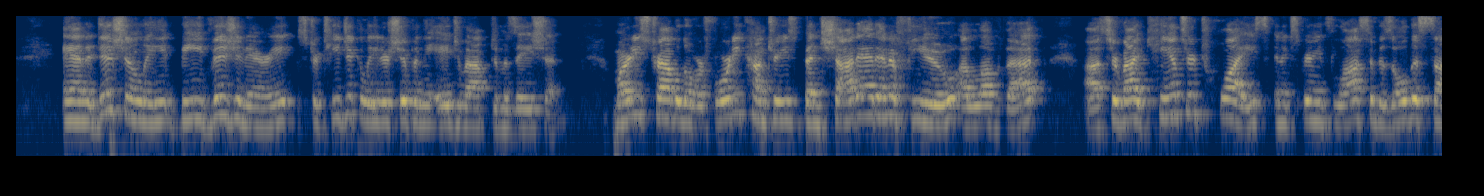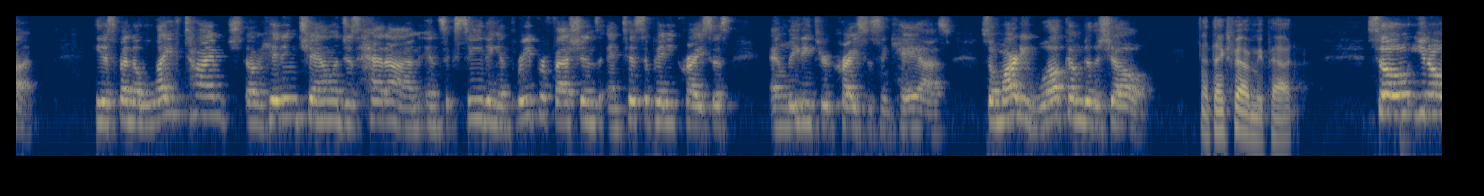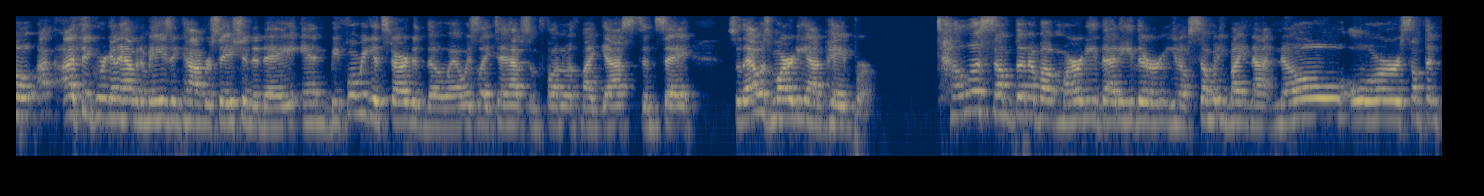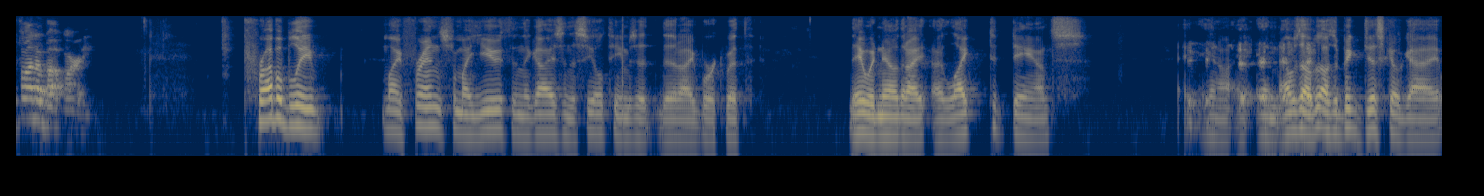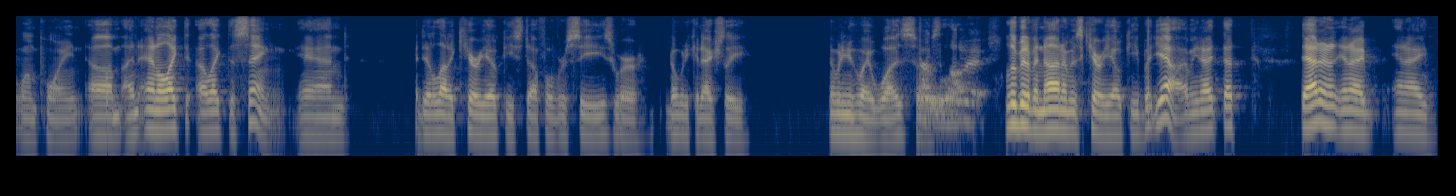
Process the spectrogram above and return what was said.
and additionally, Be Visionary, strategic leadership in the age of optimization. Marty's traveled over 40 countries, been shot at in a few. I love that. Uh, survived cancer twice and experienced loss of his oldest son. He has spent a lifetime of hitting challenges head on and succeeding in three professions, anticipating crisis and leading through crisis and chaos. So, Marty, welcome to the show. And thanks for having me, Pat. So, you know, I, I think we're going to have an amazing conversation today. And before we get started, though, I always like to have some fun with my guests and say, so that was Marty on paper. Tell us something about Marty that either, you know, somebody might not know or something fun about Marty. Probably my friends from my youth and the guys in the SEAL teams that, that I worked with, they would know that I, I like to dance. You know, and I was I was a big disco guy at one point, um, and and I liked I like to sing, and I did a lot of karaoke stuff overseas where nobody could actually Nobody knew who I was, so I was a love little, it. a little bit of anonymous karaoke. But yeah, I mean, I that that and, and I and I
